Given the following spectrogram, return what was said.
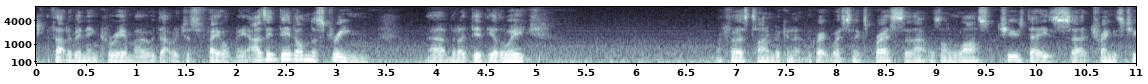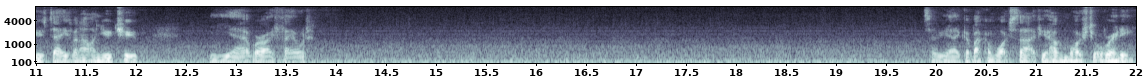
If that had been in career mode, that would have just failed me. As it did on the stream uh, that I did the other week. My first time looking at the Great Western Express. So that was on last Tuesday's, uh, Trains Tuesdays, went out on YouTube. Yeah, where I failed. So yeah, go back and watch that if you haven't watched already.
